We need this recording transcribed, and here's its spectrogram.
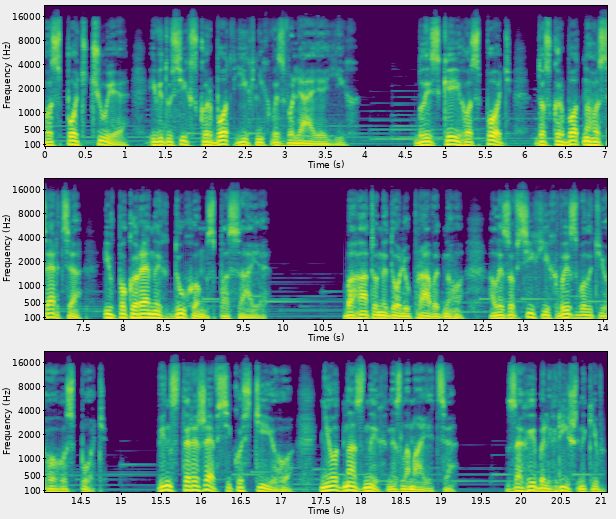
Господь чує і від усіх скорбот їхніх визволяє їх. Близький Господь до скорботного серця і впокорених духом спасає. Багато недолю праведного, але зо всіх їх визволить його Господь. Він стереже всі кості його, ні одна з них не зламається. Загибель грішників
